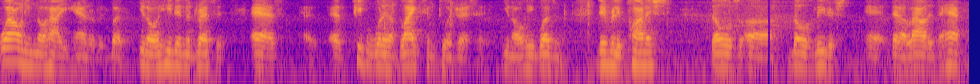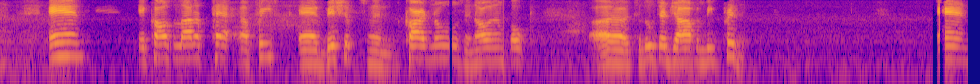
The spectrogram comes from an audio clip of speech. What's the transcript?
well, I don't even know how he handled it, but you know, he didn't address it as as, people would have liked him to address it. You know, he wasn't, didn't really punish those uh, those leaders that allowed it to happen, and it caused a lot of pa- uh, priests and bishops and cardinals and all them folk uh, to lose their job and be in prison. And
